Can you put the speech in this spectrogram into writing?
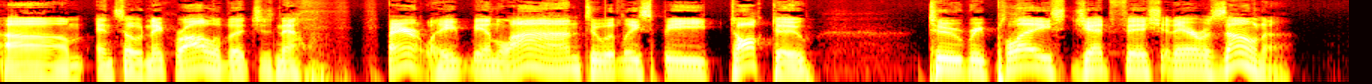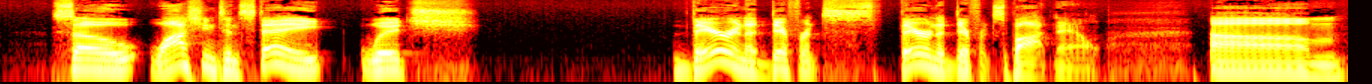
Um, and so Nick Rolovich is now apparently in line to at least be talked to to replace Jedd Fisch at Arizona. So Washington State, which they're in a different they're in a different spot now. Um,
